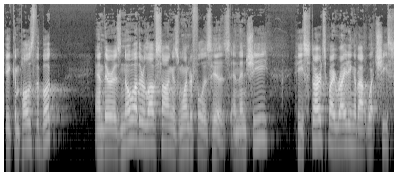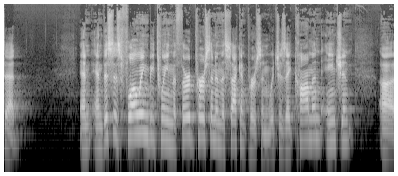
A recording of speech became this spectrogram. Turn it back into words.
he composed the book, and there is no other love song as wonderful as his. And then she, he starts by writing about what she said. And, and this is flowing between the third person and the second person, which is a common ancient uh,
